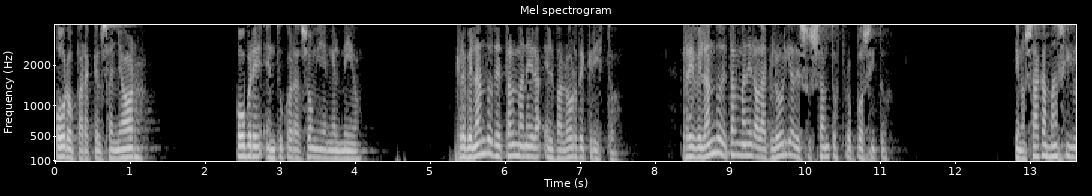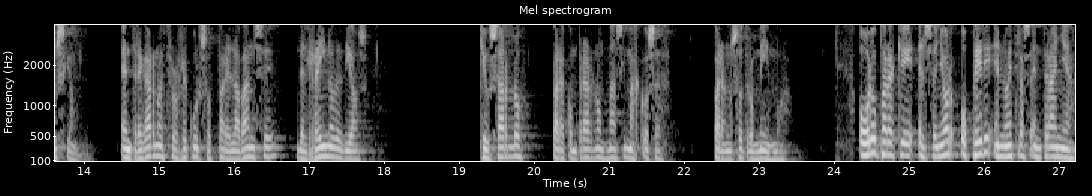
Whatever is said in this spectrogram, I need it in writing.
oro para que el Señor obre en tu corazón y en el mío, revelando de tal manera el valor de Cristo, revelando de tal manera la gloria de sus santos propósitos, que nos haga más ilusión entregar nuestros recursos para el avance del reino de Dios que usarlos para comprarnos más y más cosas para nosotros mismos. Oro para que el Señor opere en nuestras entrañas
